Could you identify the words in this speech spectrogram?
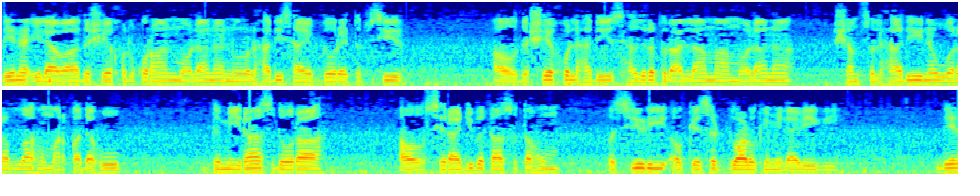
دې نه علاوه د شیخ القرآن مولانا نورالهادي صاحب دوره تفسیر او د شیخ الحدیث حضرت العلامه مولانا شمس الهادي نور الله مرقده د میراث دوره او سراجی به تاسو ته هم په سیډي او کیسټ دواړو کې ملاویږي دین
